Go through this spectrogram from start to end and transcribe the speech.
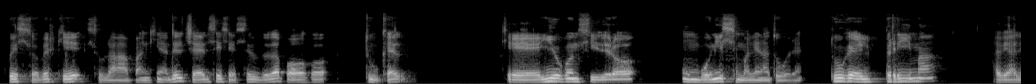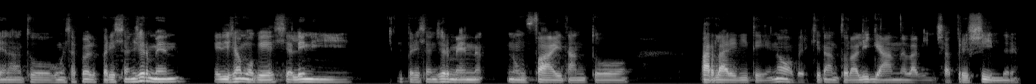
Questo perché sulla panchina del Chelsea si è seduto da poco Tuchel, che io considero un buonissimo allenatore. Tuchel prima aveva allenato, come sappiamo, il Paris Saint-Germain e diciamo che se alleni il Paris Saint-Germain non fai tanto parlare di te, no? Perché tanto la Ligue 1 la vince a prescindere.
